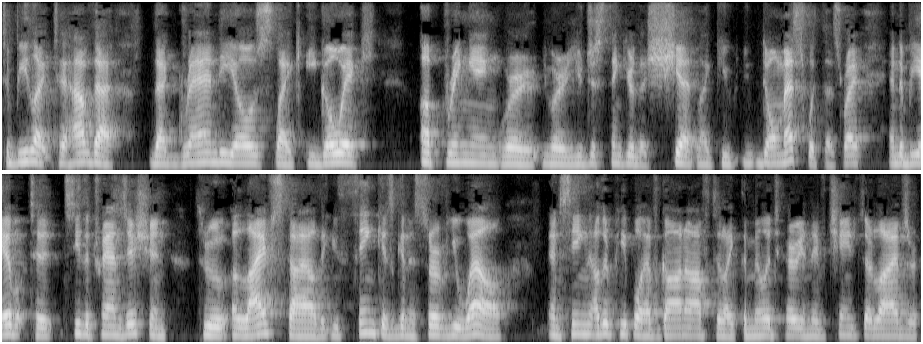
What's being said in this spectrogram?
to be like to have that that grandiose like egoic upbringing where where you just think you're the shit like you, you don't mess with us right? And to be able to see the transition through a lifestyle that you think is going to serve you well and seeing other people have gone off to like the military and they've changed their lives or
